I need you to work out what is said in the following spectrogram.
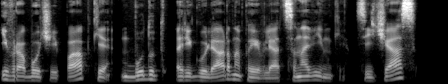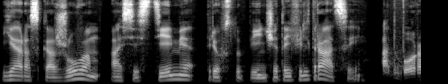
и в рабочей папке будут регулярно появляться новинки. Сейчас я расскажу вам о системе трехступенчатой фильтрации отбора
